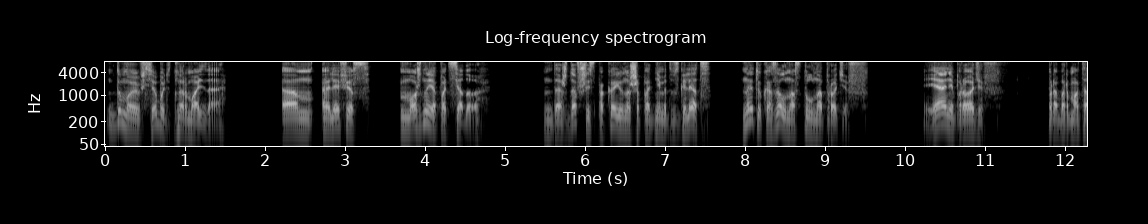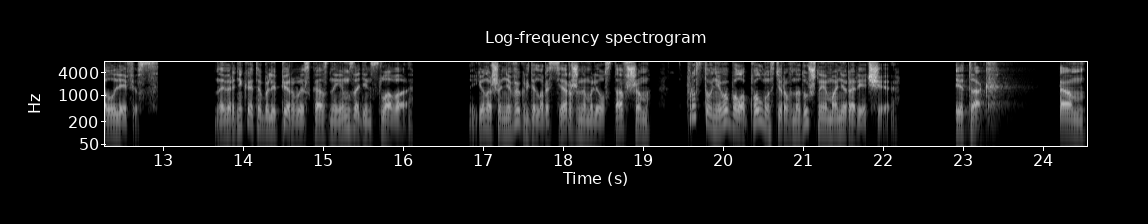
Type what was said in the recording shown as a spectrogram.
думаю, все будет нормально. Эм, Алефис, можно я подсяду? Дождавшись, пока юноша поднимет взгляд, Найт указал на стул напротив. «Я не против пробормотал Лефис. Наверняка это были первые сказанные им за день слова. Юноша не выглядел рассерженным или уставшим, просто у него была полностью равнодушная манера речи. «Итак, эм,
